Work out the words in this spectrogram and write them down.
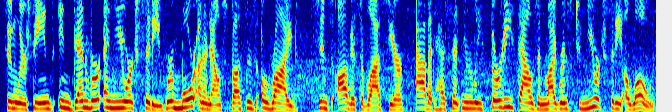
Similar scenes in Denver and New York City, where more unannounced buses arrived. Since August of last year, Abbott has sent nearly 30,000 migrants to New York City alone,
